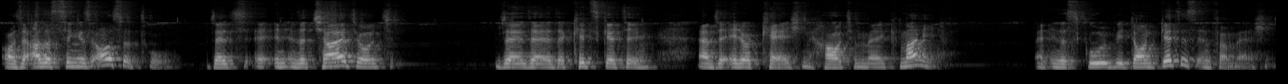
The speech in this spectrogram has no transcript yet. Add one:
Or the other thing is also true, that in, in the childhood, the, the, the kids getting um, the education how to make money. And in the school, we don't get this information.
